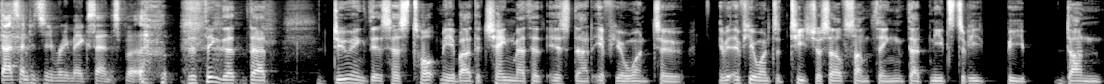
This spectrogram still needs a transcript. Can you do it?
That sentence didn't really make sense, but the thing that that doing this has taught me about the chain method is that if you want to if, if you want to teach yourself something that needs to be be done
